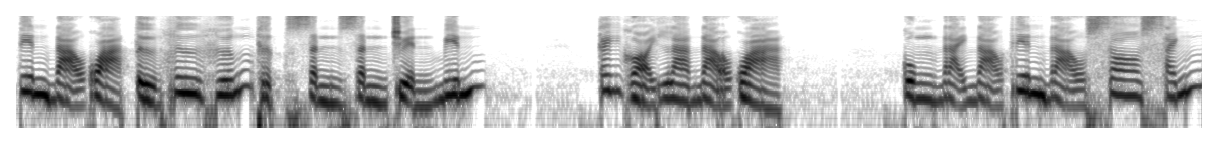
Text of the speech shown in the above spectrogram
tiên đạo quả từ hư hướng thực dần dần chuyển biến. cách gọi là đạo quả. Cùng đại đạo tiên đạo so sánh.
